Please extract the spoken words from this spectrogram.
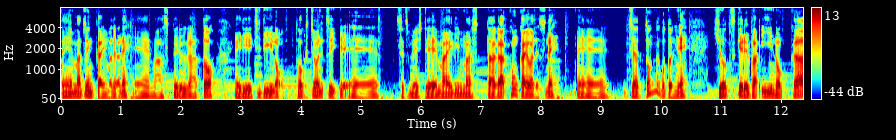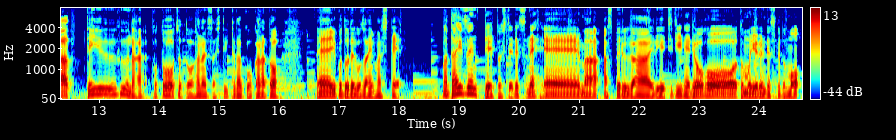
えーまあ、前回まではね、えーまあ、アスペルガーと ADHD の特徴について、えー、説明してまいりましたが、今回はですね、えー、じゃあどんなことにね、気をつければいいのかっていう風なことをちょっとお話しさせていただこうかなと、えー、いうことでございまして、まあ、大前提としてですね、えー、まあ、アスペルガー、ADHD ね、両方とも言えるんですけども、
